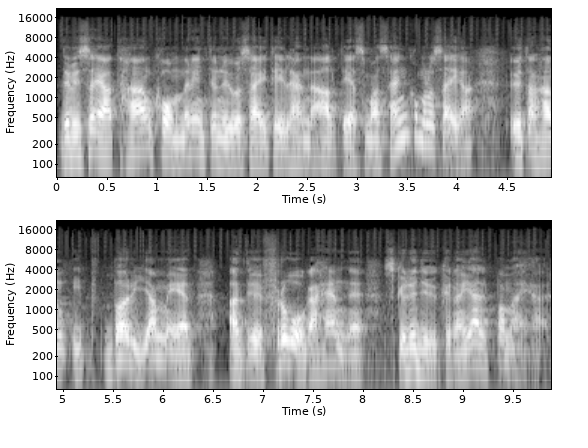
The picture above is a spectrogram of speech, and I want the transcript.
Det vill säga att han kommer inte nu och säger till henne allt det som han sen kommer att säga, utan han börjar med att eh, fråga henne, skulle du kunna hjälpa mig här?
